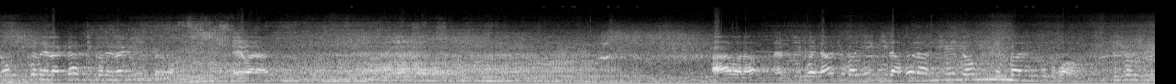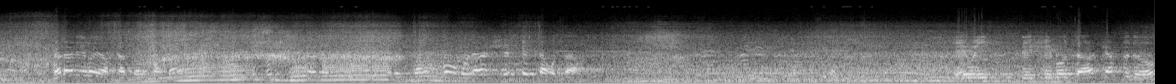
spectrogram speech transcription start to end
Donc il connaît la classe, il connaît la glisse alors. Et voilà. Ah voilà, un petit freinage, vous voyez qu'il a relâché, donc il n'est pas allé tout droit. C'est joli. Voilà l'erreur quand on s'en va. On relâche et ça repart. Et oui, c'est chez Mota, carte d'or.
